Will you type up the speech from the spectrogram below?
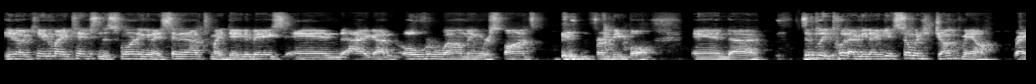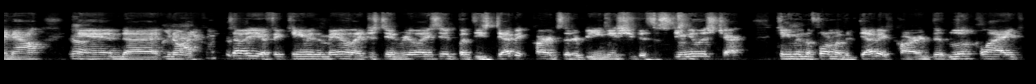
you know, it came to my attention this morning and I sent it out to my database and I got an overwhelming response from people. And uh, simply put, I mean, I get so much junk mail right now. Yeah. And, uh, you know, I couldn't tell you if it came in the mail and I just didn't realize it. But these debit cards that are being issued as a stimulus check came in the form of a debit card that looked like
